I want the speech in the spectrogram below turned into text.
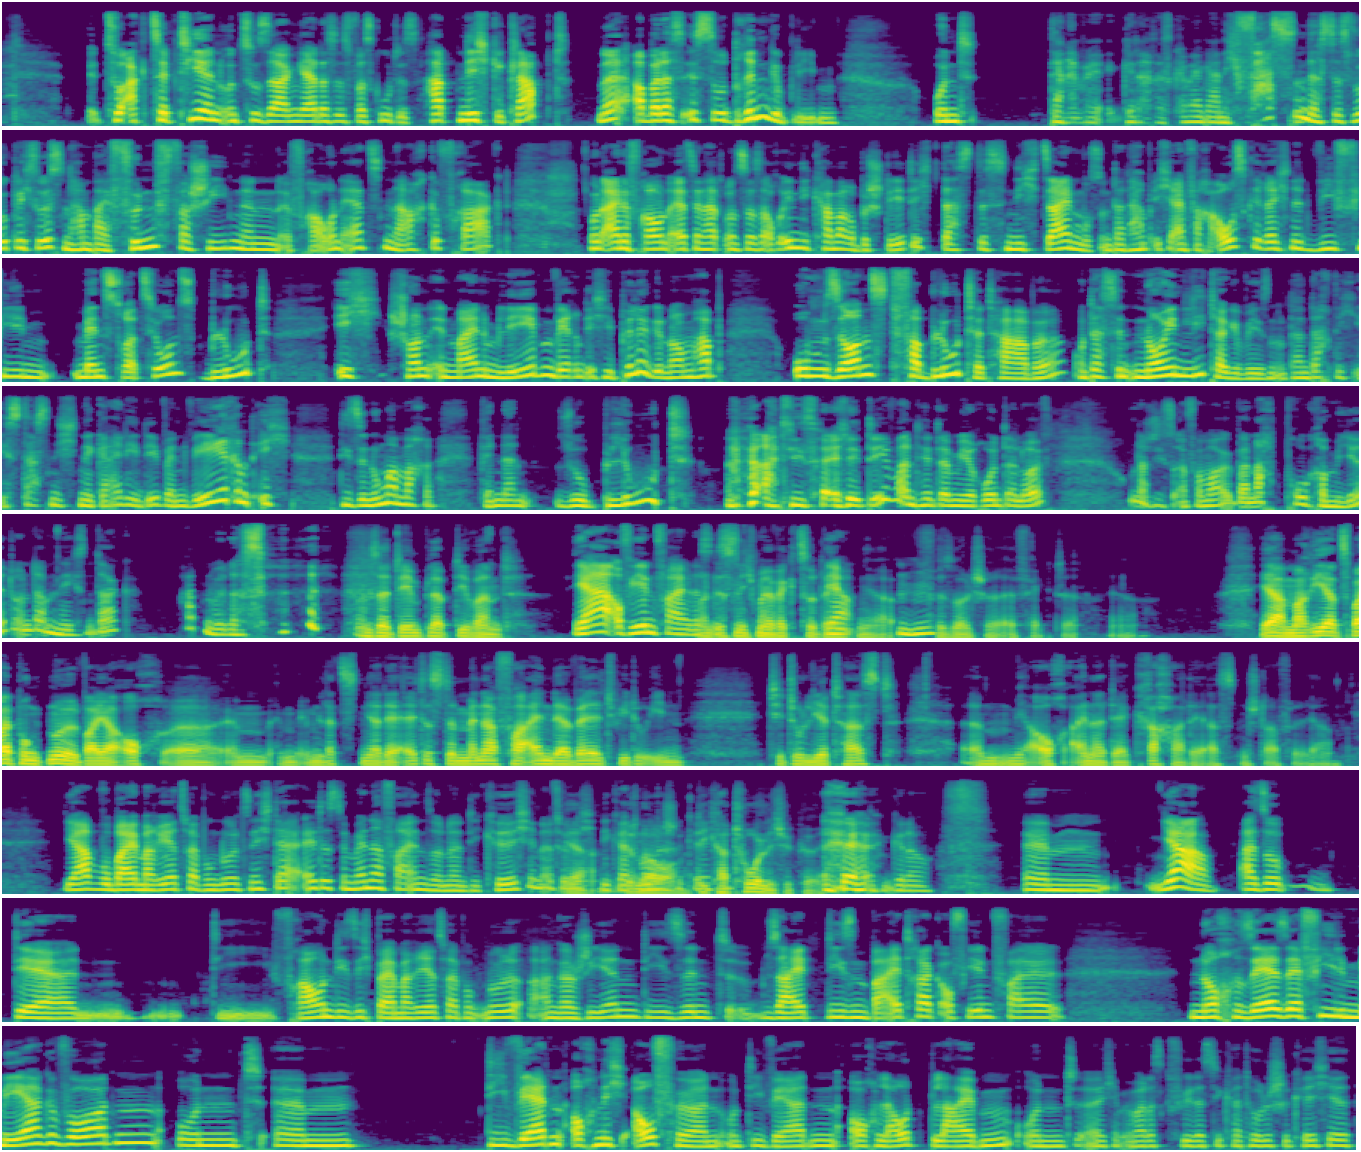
zu akzeptieren und zu sagen, ja, das ist was Gutes. Hat nicht geklappt, ne? aber das ist so drin geblieben. Und dann haben wir gedacht, das können wir gar nicht fassen, dass das wirklich so ist und haben bei fünf verschiedenen Frauenärzten nachgefragt. Und eine Frauenärztin hat uns das auch in die Kamera bestätigt, dass das nicht sein muss. Und dann habe ich einfach ausgerechnet, wie viel Menstruationsblut ich schon in meinem Leben, während ich die Pille genommen habe, umsonst verblutet habe. Und das sind neun Liter gewesen. Und dann dachte ich, ist das nicht eine geile Idee, wenn während ich diese Nummer mache, wenn dann so Blut an dieser LED-Wand hinter mir runterläuft. Und dann hatte ich es einfach mal über Nacht programmiert und am nächsten Tag hatten wir das. Und seitdem bleibt die Wand. Ja, auf jeden Fall. Das und ist, ist nicht mehr wegzudenken, ja, ja mhm. für solche Effekte. Ja. Ja, Maria 2.0 war ja auch äh, im, im, im letzten Jahr der älteste Männerverein der Welt, wie du ihn tituliert hast. Ähm, ja, auch einer der Kracher der ersten Staffel, ja. Ja, wobei Maria 2.0 ist nicht der älteste Männerverein, sondern die Kirche natürlich, ja, die katholische genau, Kirche. Die katholische Kirche. genau. Ähm, ja, also der, die Frauen, die sich bei Maria 2.0 engagieren, die sind seit diesem Beitrag auf jeden Fall noch sehr, sehr viel mehr geworden und ähm, die werden auch nicht aufhören und die werden auch laut bleiben. Und äh, ich habe immer das Gefühl, dass die katholische Kirche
